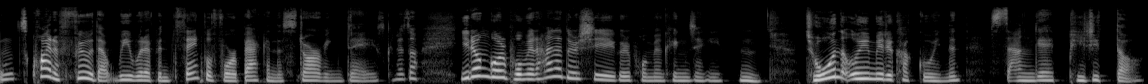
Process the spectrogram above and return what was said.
It's quite a food that we would have been thankful for back in the starving days. 그래서 이런 걸 보면 하나둘씩을 보면 굉장히 음, 좋은 의미를 갖고 있는 싼게 비지떡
